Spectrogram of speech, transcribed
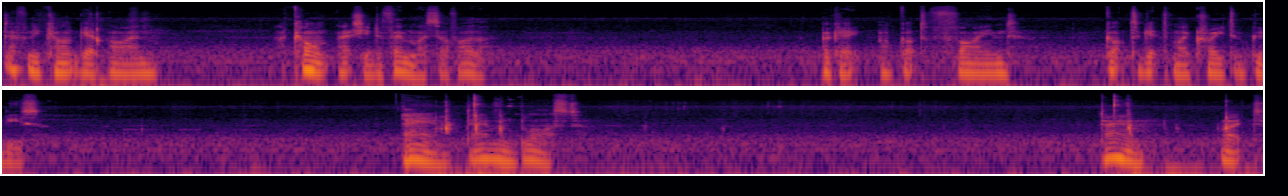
Definitely can't get iron. I can't actually defend myself either. Okay, I've got to find, got to get to my crate of goodies. Damn, damn and blast. Right.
